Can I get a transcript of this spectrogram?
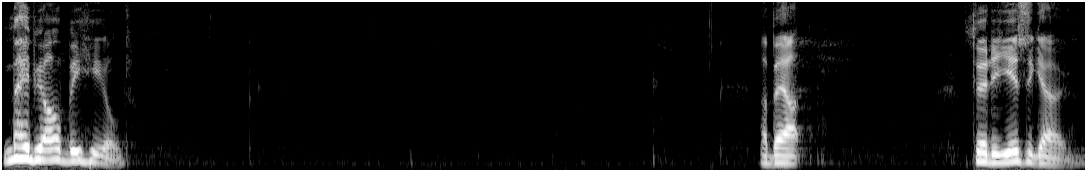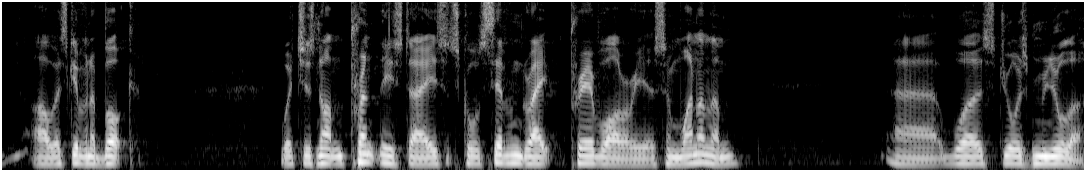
maybe I'll be healed. About 30 years ago, I was given a book, which is not in print these days. It's called Seven Great Prayer Warriors, and one of them uh, was George Mueller.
